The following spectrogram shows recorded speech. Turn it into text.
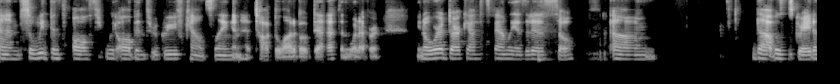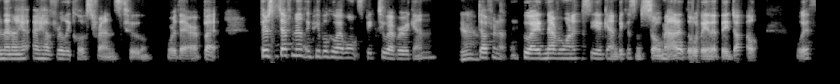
and so we'd been all we'd all been through grief counseling and had talked a lot about death and whatever. You know we're a dark ass family as it is so um that was great. And then I, I have really close friends who were there but there's definitely people who i won't speak to ever again. Yeah. definitely. Who i'd never want to see again because i'm so mad at the way that they dealt with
